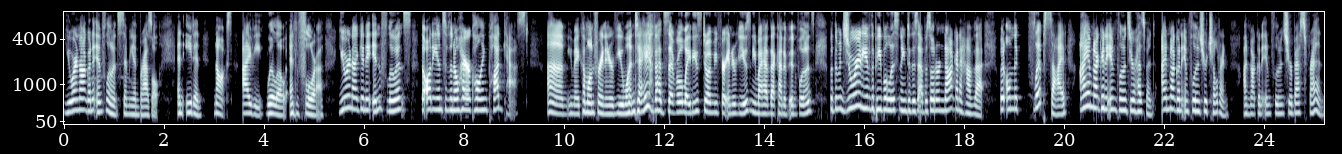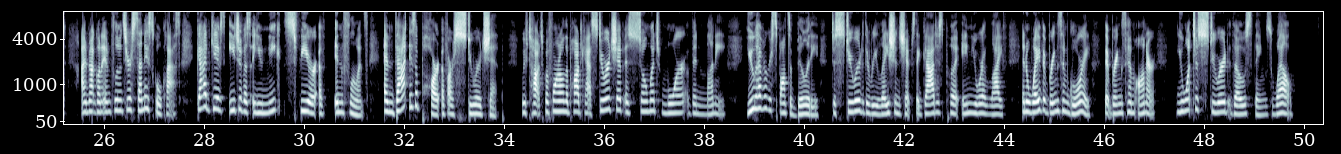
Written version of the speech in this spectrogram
You are not going to influence Simeon Brazel and Eden, Knox, Ivy, Willow, and Flora. You are not going to influence the audience of the No Higher Calling podcast. Um, you may come on for an interview one day. I've had several ladies join me for interviews, and you might have that kind of influence. But the majority of the people listening to this episode are not going to have that. But on the flip side, I am not going to influence your husband. I'm not going to influence your children. I'm not going to influence your best friend. I'm not going to influence your Sunday school class. God gives each of us a unique sphere of influence, and that is a part of our stewardship. We've talked before on the podcast, stewardship is so much more than money. You have a responsibility to steward the relationships that God has put in your life in a way that brings Him glory, that brings Him honor. You want to steward those things well.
